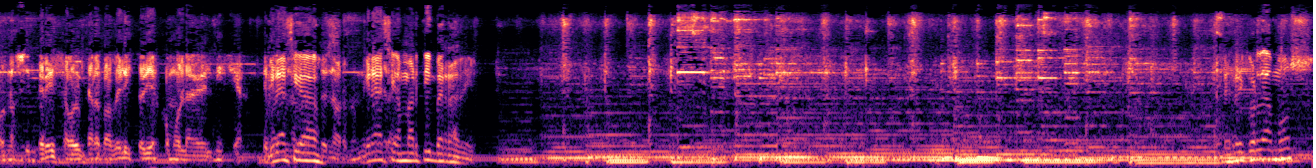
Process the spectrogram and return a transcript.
o nos interesa volcar al papel historias como la del un Gracias, enorme, muchas gracias. Martín Berrade. Recordamos,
